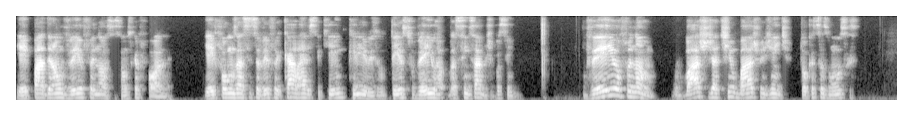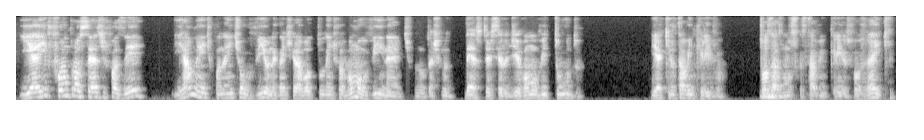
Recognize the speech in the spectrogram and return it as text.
e aí padrão veio, eu falei, nossa, essa música é foda. E aí fomos assistir ver, falei, caralho, isso aqui é incrível. O texto veio, assim, sabe, tipo assim, veio, eu falei, não, o baixo já tinha o baixo, falei, gente, toca essas músicas. E aí foi um processo de fazer, e realmente, quando a gente ouviu, né, quando a gente gravou tudo, a gente falou, vamos ouvir, né, tipo, no, acho que no décimo terceiro dia, vamos ouvir tudo. E aquilo tava incrível. Todas as músicas estavam incríveis. Falei, velho, que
